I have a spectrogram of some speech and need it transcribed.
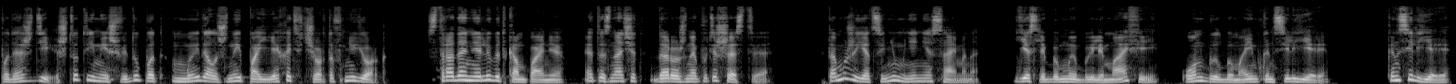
Подожди, что ты имеешь в виду под «мы должны поехать в чертов Нью-Йорк»? Страдания любят компанию. Это значит дорожное путешествие. К тому же я ценю мнение Саймона. Если бы мы были мафией, он был бы моим консильери. Консильери.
